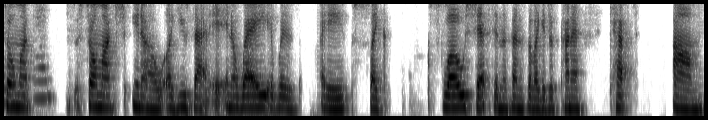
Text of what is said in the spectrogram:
so much, so much, you know, like you said, in a way, it was a like slow shift in the sense of like it just kind of kept um,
